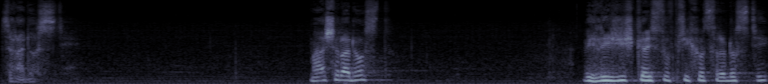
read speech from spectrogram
Z radosti. Máš radost? Vyhlížíš Kristův příchod s radosti?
